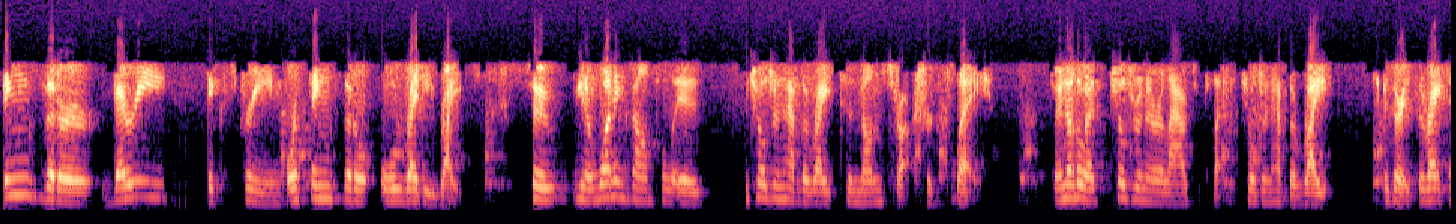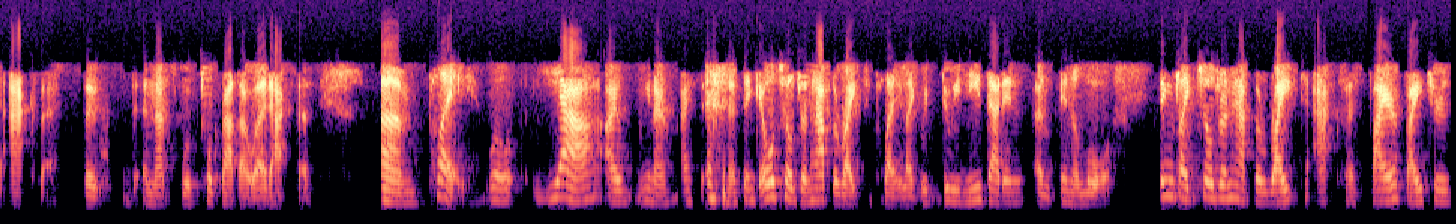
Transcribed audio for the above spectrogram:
things that are very extreme or things that are already rights. So, you know, one example is children have the right to non-structured play. So in other words, children are allowed to play. Children have the right, sorry, it's the right to access. So, and that's, we'll talk about that word access. Um, play. Well, yeah, I, you know, I, I think all children have the right to play. Like, we, do we need that in a, in a law? Things like children have the right to access firefighters,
